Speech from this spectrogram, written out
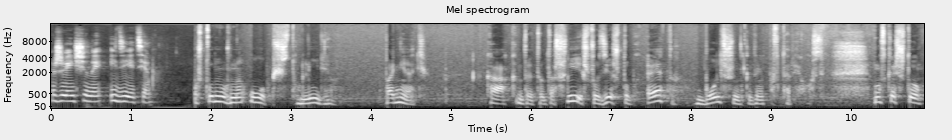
женщины и дети. Что нужно обществу, людям понять, как до этого дошли, и что здесь, чтобы это больше никогда не повторялось. Можно сказать, что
